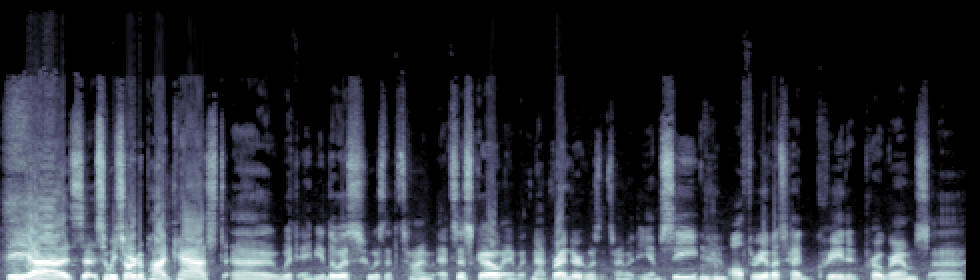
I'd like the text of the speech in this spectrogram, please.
the uh, so, so we started a podcast uh, with Amy Lewis, who was at the time at Cisco, and with Matt Brender, who was at the time at EMC. All three of us had created programs, uh,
